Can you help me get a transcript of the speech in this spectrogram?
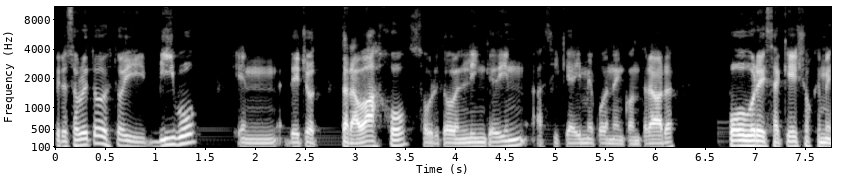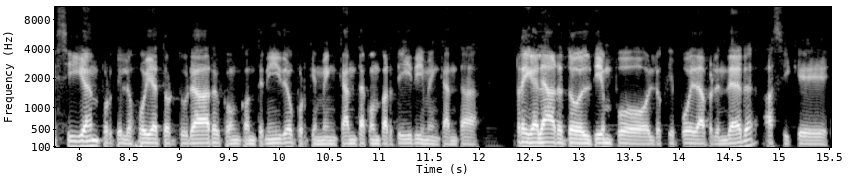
pero sobre todo estoy vivo, en, de hecho trabajo sobre todo en LinkedIn, así que ahí me pueden encontrar. Pobres aquellos que me sigan porque los voy a torturar con contenido, porque me encanta compartir y me encanta regalar todo el tiempo lo que pueda aprender, así que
